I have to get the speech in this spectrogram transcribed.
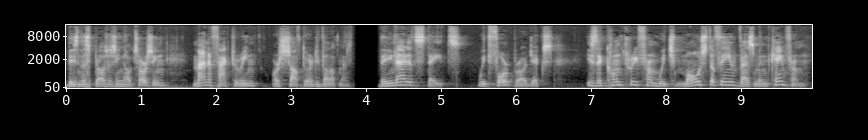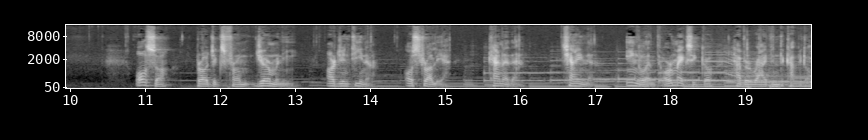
business processing outsourcing, manufacturing, or software development. The United States, with four projects, is the country from which most of the investment came from. Also, projects from Germany, Argentina, Australia, Canada, China, England, or Mexico have arrived in the capital.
